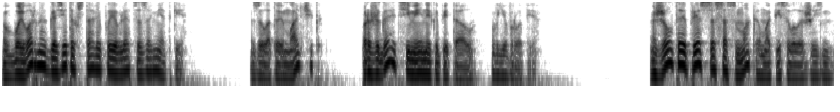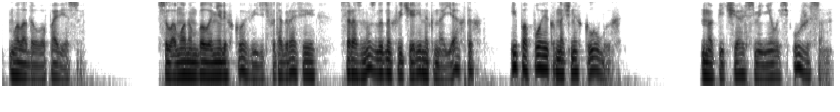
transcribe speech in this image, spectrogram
в бульварных газетах стали появляться заметки. «Золотой мальчик прожигает семейный капитал в Европе». Желтая пресса со смаком описывала жизнь молодого повесы. Соломоном было нелегко видеть фотографии с разнузданных вечеринок на яхтах и попоек в ночных клубах. Но печаль сменилась ужасом,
